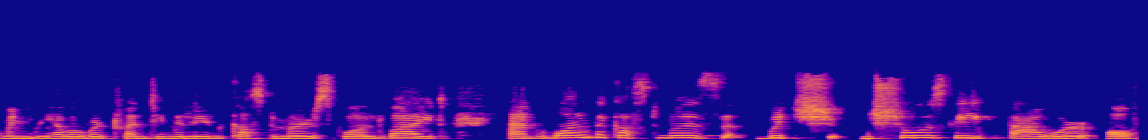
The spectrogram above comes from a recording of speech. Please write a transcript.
I mean, we have over 20 million customers worldwide. And one of the customers, which shows the power of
